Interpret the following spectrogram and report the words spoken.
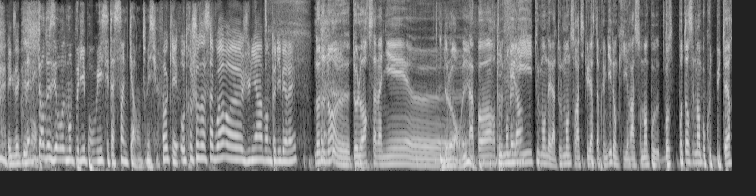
Exactement. La victoire de 0 de Montpellier pour Willy, c'est à 5,40, messieurs. Ok. Autre chose à savoir, euh, Julien, avant de te libérer? Non, non, non, euh, Delors, Savanier, euh, Delors, oui. Laborde, Tout le monde est Ferry, tout le monde est là. Tout le monde sera titulaire cet après-midi, donc il y aura sûrement po- po- potentiellement beaucoup de buteurs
